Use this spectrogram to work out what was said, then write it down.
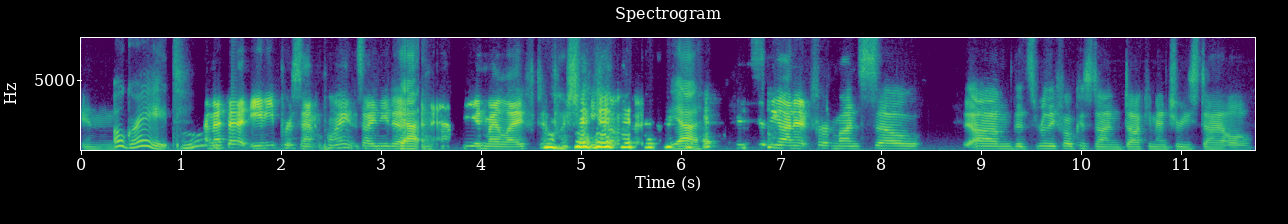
In oh, great! I'm at that 80% point, so I need a, yeah. an Abby in my life to push me. yeah, been sitting on it for months, so um, that's really focused on documentary style,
